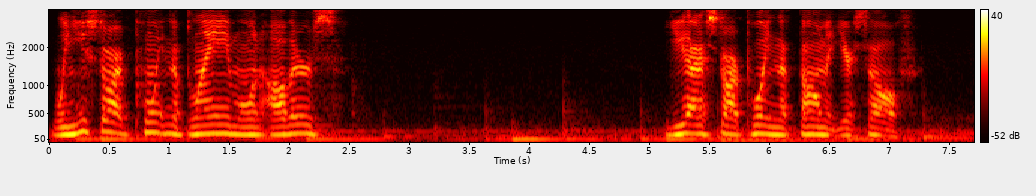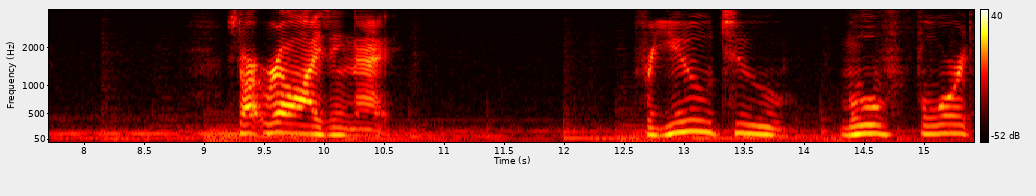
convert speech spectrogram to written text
When you start pointing the blame on others, you got to start pointing the thumb at yourself. Start realizing that for you to move forward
